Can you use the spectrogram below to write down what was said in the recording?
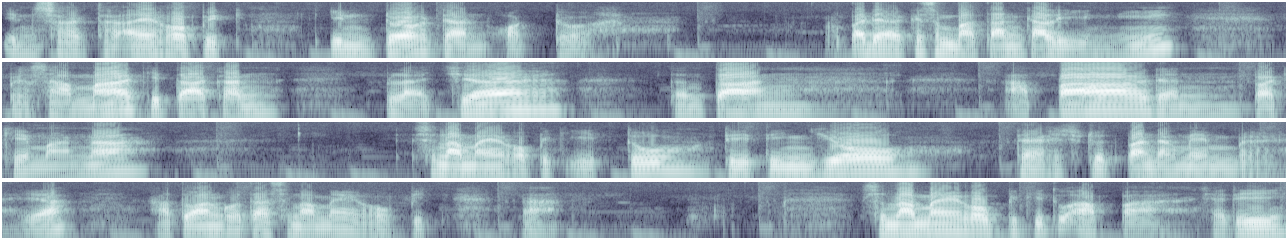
instruktur aerobik indoor dan outdoor. Pada kesempatan kali ini bersama kita akan belajar tentang apa dan bagaimana senam aerobik itu ditinjau dari sudut pandang member ya atau anggota senam aerobik. Nah, senam aerobik itu apa? Jadi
